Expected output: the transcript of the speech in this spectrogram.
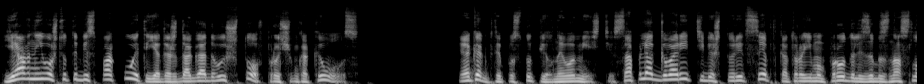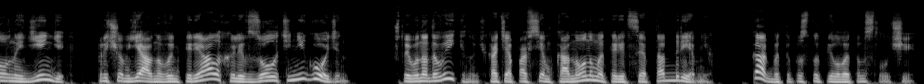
Явно его что-то беспокоит, и я даже догадываюсь, что, впрочем, как и Улас. А как бы ты поступил на его месте? Сопляк говорит тебе, что рецепт, который ему продали за баснословные деньги, причем явно в империалах или в золоте, не годен. Что его надо выкинуть, хотя по всем канонам это рецепт от древних. Как бы ты поступил в этом случае?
